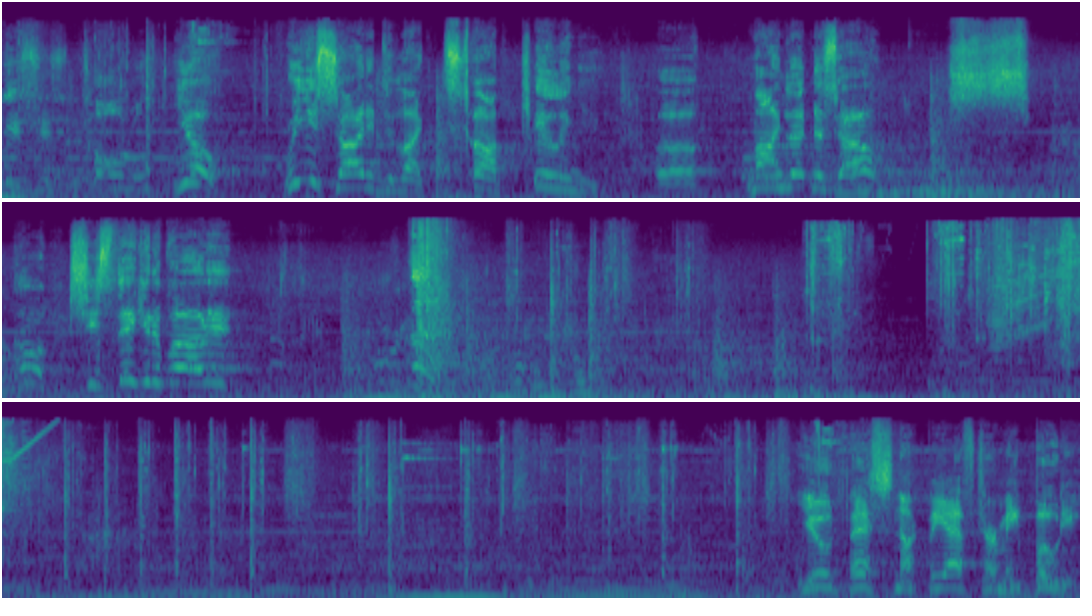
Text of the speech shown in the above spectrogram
This is total. Yo, we decided to, like, stop killing you. Uh, mind letting us out? Shh. No, she's thinking about it. Best not be after me, booty.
